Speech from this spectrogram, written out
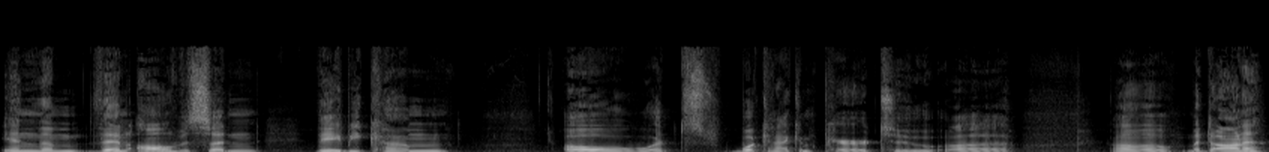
in them, then all of a sudden they become oh, what's what can I compare it to? Uh oh, Madonna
